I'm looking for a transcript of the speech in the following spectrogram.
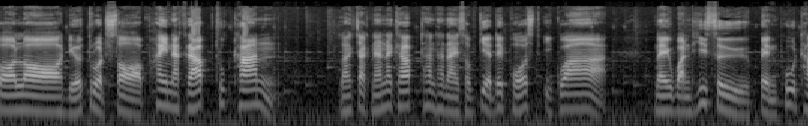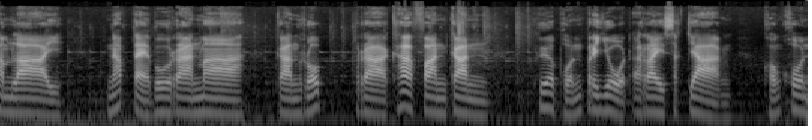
ปอลอเดี๋ยวตรวจสอบให้นะครับทุกท่าน หลังจากนั้นนะครับ ท่านทนายสมเกียรติได้โพสต์อีกว่า ในวันที่สื่อเป็นผู้ทำลาย นับแต่โบราณมา การรบราฆ่าฟันกัน เพื่อผลประโยชน์อะไรสักอย่างของคน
